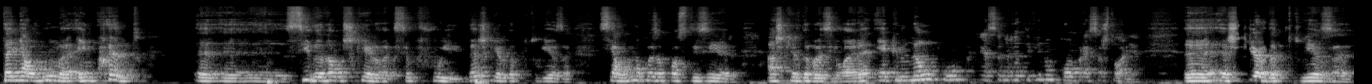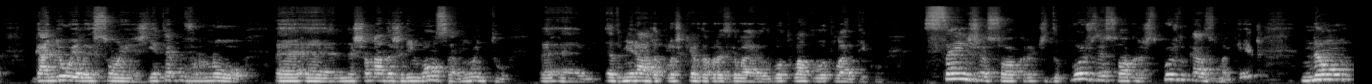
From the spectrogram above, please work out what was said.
tenho alguma, enquanto cidadão de esquerda, que sempre fui da esquerda portuguesa, se alguma coisa posso dizer à esquerda brasileira, é que não compra essa narrativa e não compra essa história. A esquerda portuguesa ganhou eleições e até governou na chamada geringonça, muito admirada pela esquerda brasileira do outro lado do Atlântico, sem José Sócrates, depois de Sócrates, depois do caso Marquês, não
